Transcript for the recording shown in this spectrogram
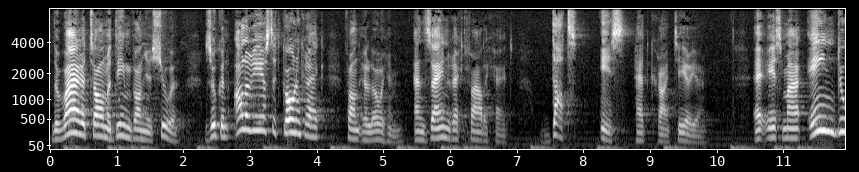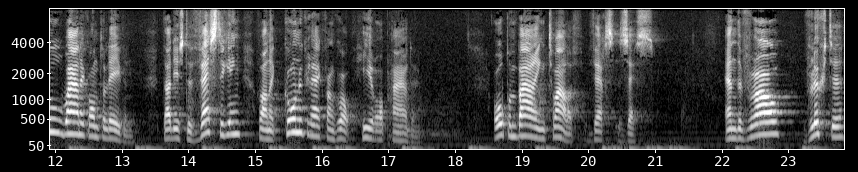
De ware Talmudim van Yeshua zoeken allereerst het koninkrijk van Elohim en zijn rechtvaardigheid. Dat is het criterium. Er is maar één doel waardig om te leven. Dat is de vestiging van het koninkrijk van God hier op aarde. Openbaring 12, vers 6. En de vrouw vluchtte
